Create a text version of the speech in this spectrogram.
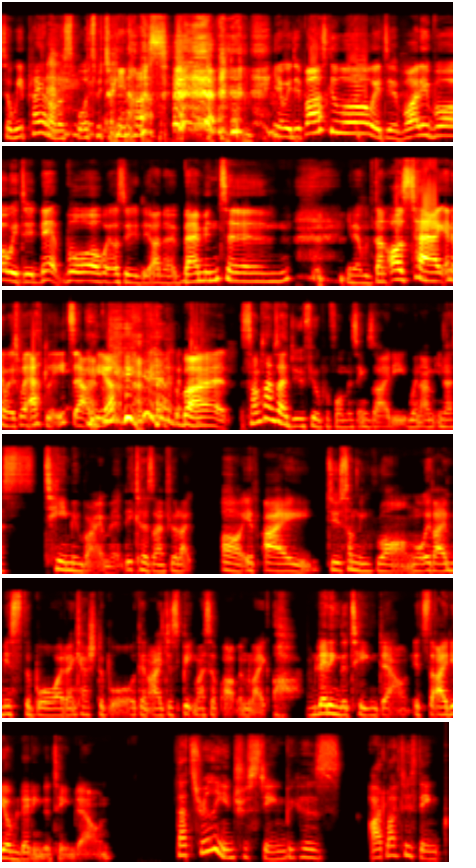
So we play a lot of sports between us. you know, we do basketball, we do volleyball, we do netball. What else do we do? I don't know, badminton. You know, we've done OzTag. Anyways, we're athletes out here. but sometimes I do feel performance anxiety when I'm in a team environment because I feel like, oh, if I do something wrong or if I miss the ball, I don't catch the ball, then I just beat myself up. I'm like, oh, I'm letting the team down. It's the idea of letting the team down. That's really interesting because I'd like to think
